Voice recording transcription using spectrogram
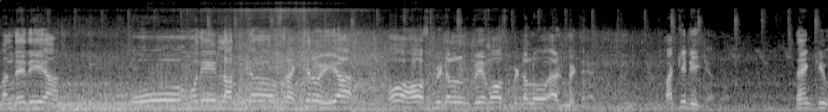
ਬੰਦੇ ਦੀ ਆ ਉਹ ਉਹਦੀ ਲੱਤ ਫ੍ਰੈਕਚਰ ਹੋਈ ਆ ਉਹ ਹਸਪੀਟਲ ਵੇਵ ਹਸਪੀਟਲ ਉਹ ਐਡਮਿਟ ਹੈ। ਬਾਕੀ ਠੀਕ ਹੈ। ਥੈਂਕ ਯੂ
